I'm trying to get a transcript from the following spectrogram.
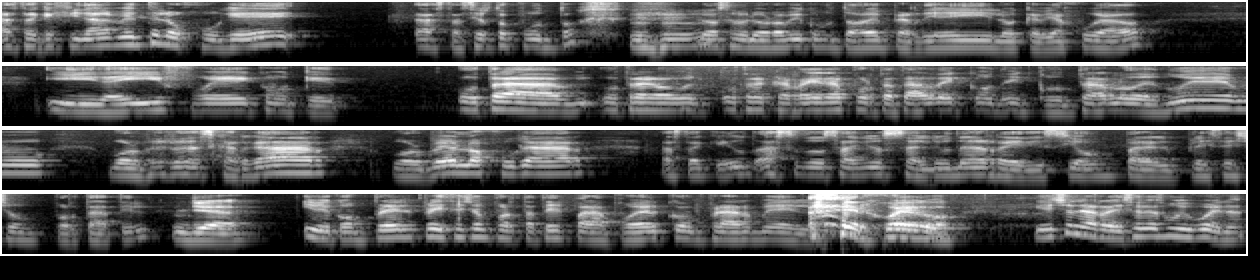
Hasta que finalmente lo jugué hasta cierto punto. Ujú. Luego se me logró mi computadora y perdí ahí lo que había jugado. Y de ahí fue como que otra, otra, otra carrera por tratar de con- encontrarlo de nuevo, volverlo a descargar, volverlo a jugar. Hasta que hace dos años salió una reedición para el PlayStation portátil. Ya. Y me compré el PlayStation portátil para poder comprarme el, El juego. Y de hecho la reedición es muy buena.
